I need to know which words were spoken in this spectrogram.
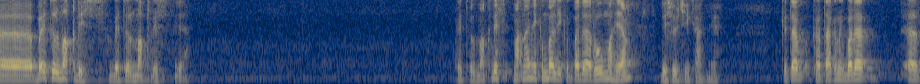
eh, Baitul Maqdis, Baitul Maqdis ya. Baitul Maqdis maknanya kembali kepada rumah yang disucikan ya. Kita katakan kepada eh,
